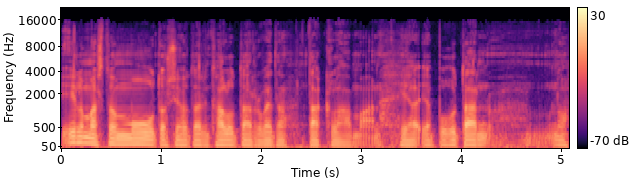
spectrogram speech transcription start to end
ilmastonmuutos, jota nyt halutaan ruveta taklaamaan. Ja, ja puhutaan, no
